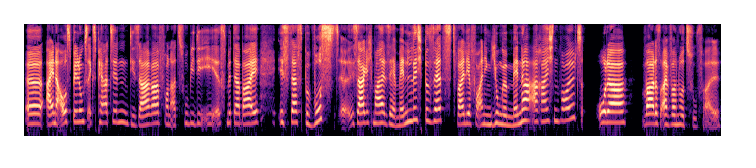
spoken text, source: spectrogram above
äh, eine Ausbildungsexpertin, die Sarah von Azubi azubi.de ist mit dabei. Ist das bewusst, äh, sage ich mal, sehr männlich besetzt, weil ihr vor allen Dingen junge Männer erreichen wollt? Oder war das einfach nur Zufall?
